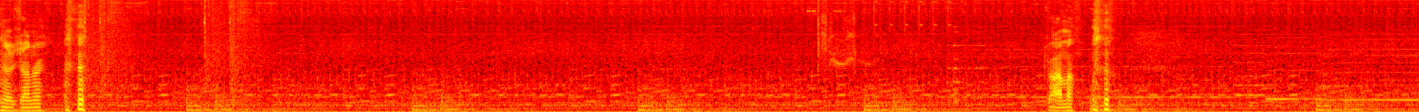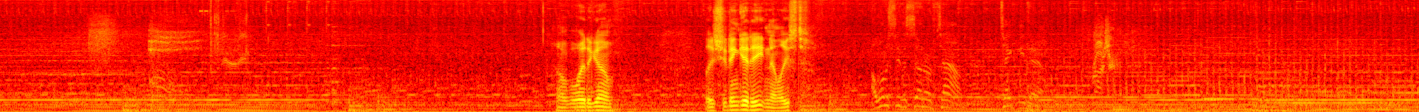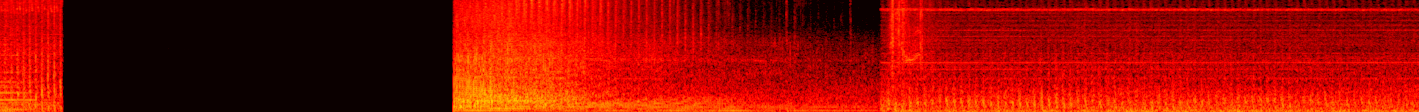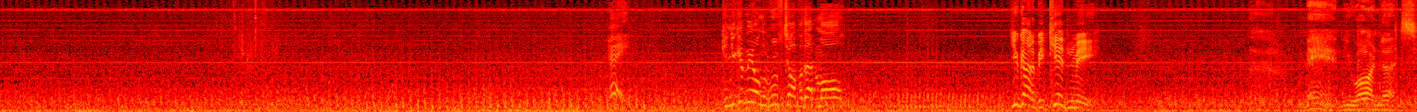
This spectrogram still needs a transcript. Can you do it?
No genre. Drama. oh, boy to go. At least you didn't get eaten, at least. Get me on the rooftop of that mall? You gotta be kidding me. Man, you are nuts.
